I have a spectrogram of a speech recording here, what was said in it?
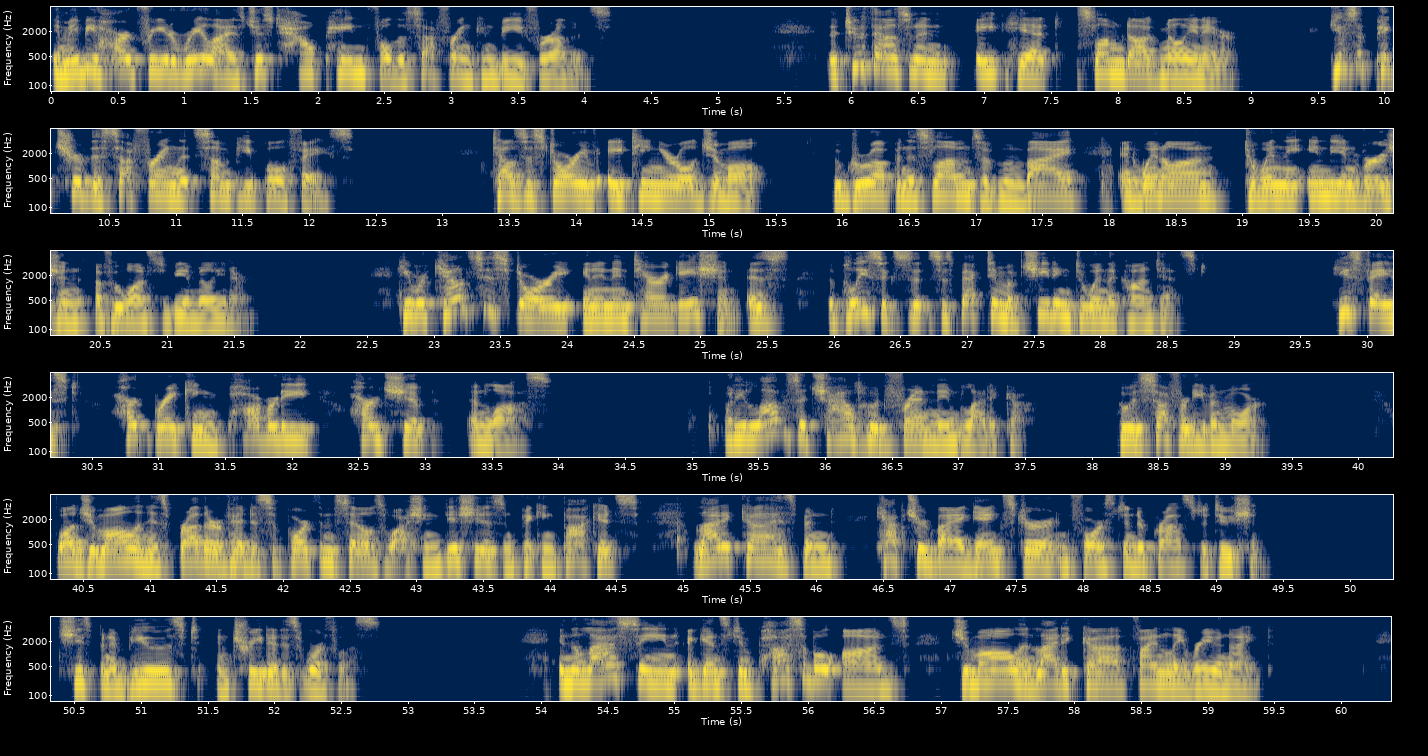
it may be hard for you to realize just how painful the suffering can be for others. The 2008 hit Slumdog Millionaire gives a picture of the suffering that some people face. tells the story of 18 year old Jamal, who grew up in the slums of Mumbai and went on to win the Indian version of Who Wants to Be a Millionaire. He recounts his story in an interrogation as the police suspect him of cheating to win the contest. He's faced heartbreaking poverty, hardship, and loss. But he loves a childhood friend named Latika, who has suffered even more. While Jamal and his brother have had to support themselves washing dishes and picking pockets, Latika has been captured by a gangster and forced into prostitution. She's been abused and treated as worthless. In the last scene, against impossible odds, Jamal and Latika finally reunite.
